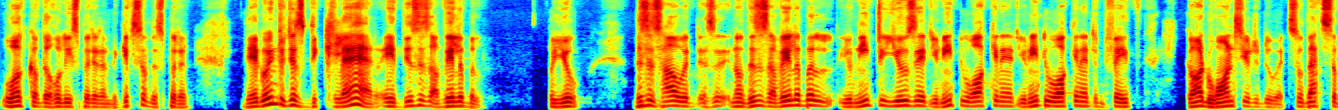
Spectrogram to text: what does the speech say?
work of the Holy Spirit and the gifts of the Spirit, they're going to just declare, "Hey, this is available for you. This is how it is. You know, this is available. You need to use it. You need to walk in it. You need to walk in it in faith. God wants you to do it. So that's the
